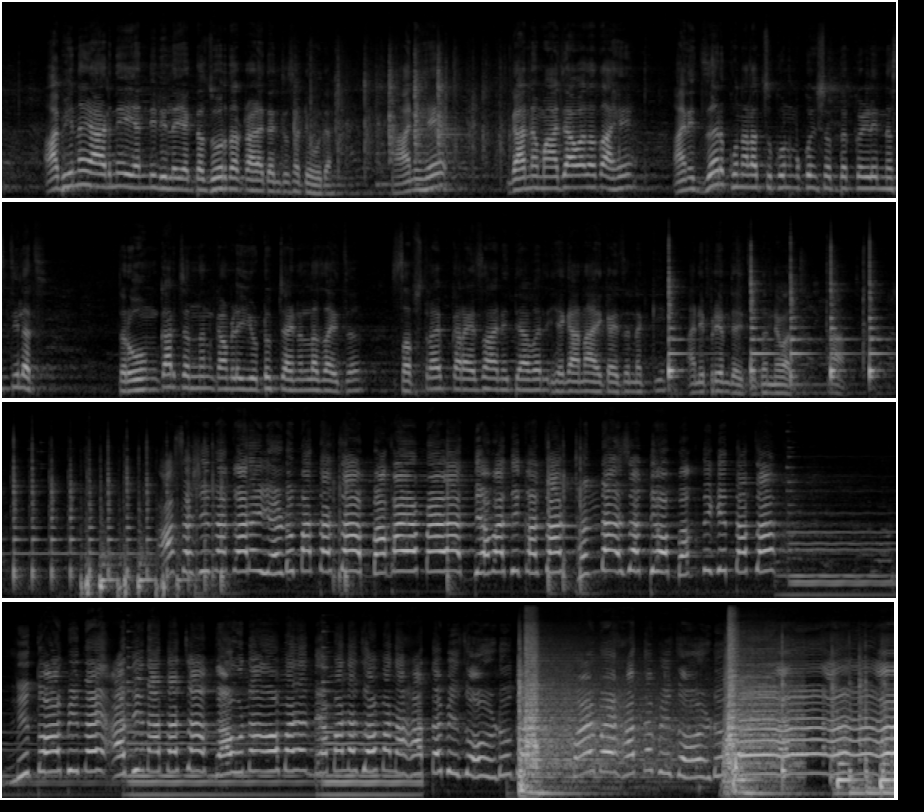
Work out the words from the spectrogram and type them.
अभिनय आडणे यांनी लिहिलं एकदा जोरदार टाळ्या त्यांच्यासाठी होत्या आणि हे गाणं माझ्या आवाजात आहे आणि जर कुणाला चुकून मुकून शब्द कळले नसतीलच तर ओमकार चंदन कांबळे यूट्यूब चॅनलला जायचं. सबस्क्राईब करायचं आणि त्यावर हे गाणं ऐकायचं नक्की आणि प्रेम द्यायचं. धन्यवाद. हा. आसाशी नगर येडूमाताचा बगाया मेळा देवादिकाचा छंद असा त्यो भक्तिगीताचा. गाऊन जोडू गा. बाय बाय हात बी जोडू गा.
